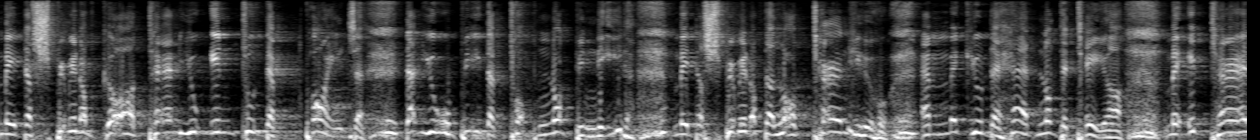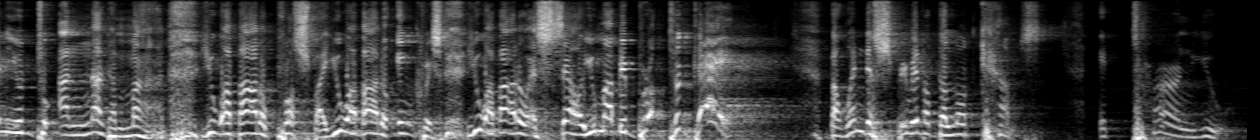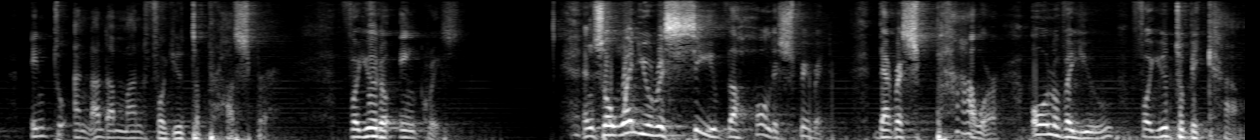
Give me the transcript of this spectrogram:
May the spirit of God turn you into the point that you will be the top, not beneath. May the Spirit of the Lord turn you and make you the head, not the tail. May it turn you to another man. You are about to prosper, you are about to increase, you are about to excel. You might be broke today. But when the Spirit of the Lord comes, it turn you into another man for you to prosper, for you to increase. And so when you receive the Holy Spirit, there is power all over you for you to become.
